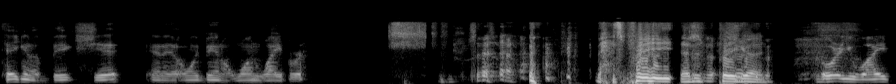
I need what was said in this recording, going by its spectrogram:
taking a big shit and it only being a one wiper That's pretty. That is pretty good. or you wipe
